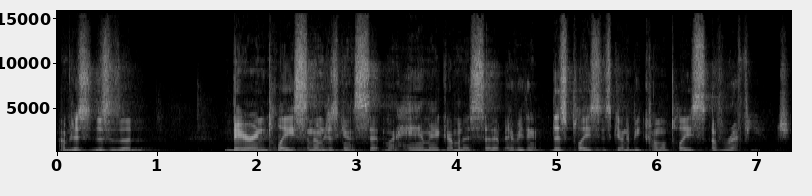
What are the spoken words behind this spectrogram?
I'm just this is a barren place and I'm just gonna set my hammock. I'm gonna set up everything. This place is gonna become a place of refuge.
